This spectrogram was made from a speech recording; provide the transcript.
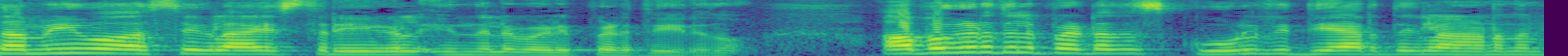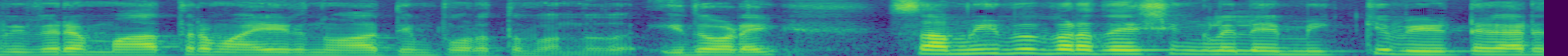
സമീപവാസികളായ സ്ത്രീകൾ ഇന്നലെ വെളിപ്പെടുത്തിയിരുന്നു. അപകടത്തിൽപ്പെട്ടത് സ്കൂൾ വിദ്യാർത്ഥികളാണെന്ന വിവരം മാത്രമായിരുന്നു ആദ്യം പുറത്തു വന്നത്. ഇതോടെ സമീപ പ്രദേശങ്ങളിലെ മിക്ക വീട്ടുകാർ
